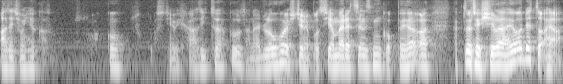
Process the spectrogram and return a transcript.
A teď oni jako, jako vlastně vychází to jako za nedlouho, ještě neposíláme recenzní kopie, ale tak to řešili a jo, jde to. A já,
